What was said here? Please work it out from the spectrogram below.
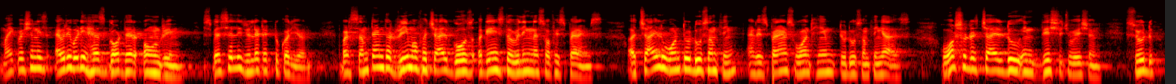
My question is everybody has got their own dream, especially related to career. But sometimes the dream of a child goes against the willingness of his parents. A child want to do something and his parents want him to do something else. What should a child do in this situation? Should,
